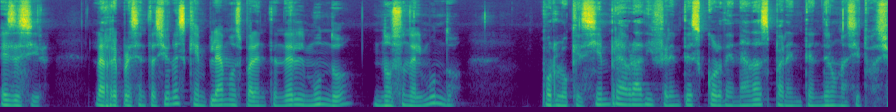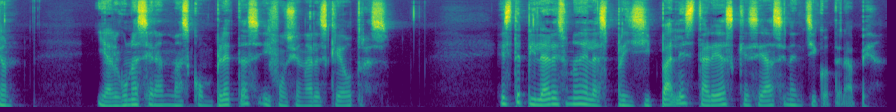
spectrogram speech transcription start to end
Es decir, las representaciones que empleamos para entender el mundo no son el mundo, por lo que siempre habrá diferentes coordenadas para entender una situación, y algunas serán más completas y funcionales que otras. Este pilar es una de las principales tareas que se hacen en psicoterapia,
